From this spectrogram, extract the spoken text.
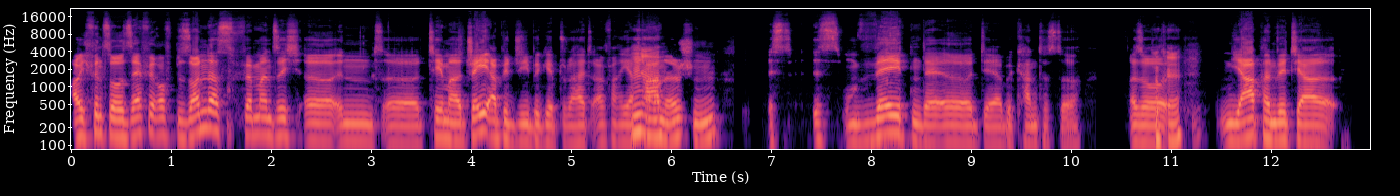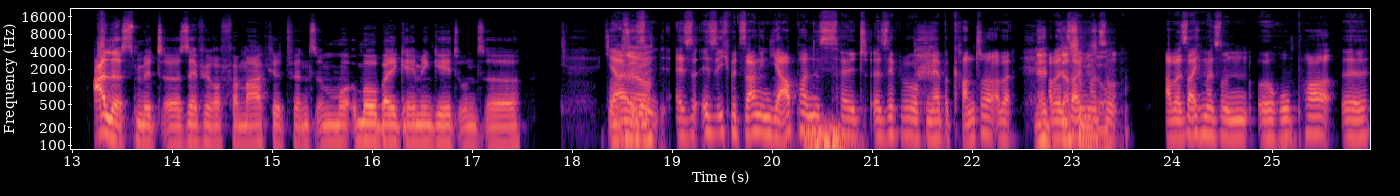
Aber ich finde so Sephiroth besonders, wenn man sich äh, ins äh, Thema JRPG begibt oder halt einfach japanischen, ist, ist um Welten der, äh, der bekannteste. Also Okay. in Japan wird ja alles mit äh, Sephiroth vermarktet, wenn es um Mo Mobile Gaming geht und äh, Ja, sonst- Ja. also, also, also ich würde sagen, in Japan ist halt äh, Sephiroth mehr bekannter, aber, Ne, aber das sag ich mal so, aber sag ich mal so in Europa, äh,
